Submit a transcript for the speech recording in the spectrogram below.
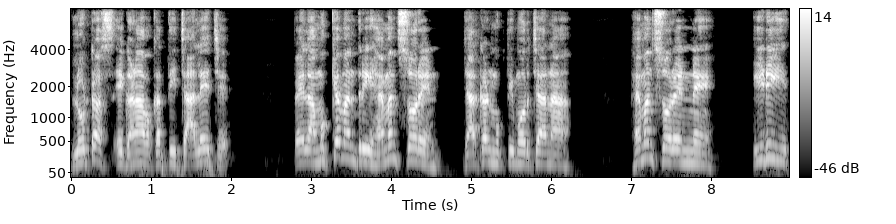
લોટસ એ ઘણા વખતથી ચાલે છે. પહેલા મુખ્યમંત્રી હેમંત સોરેન ઝારખંડ મુક્તિ મોરચાના હેમંત સોરેનને ઈડી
